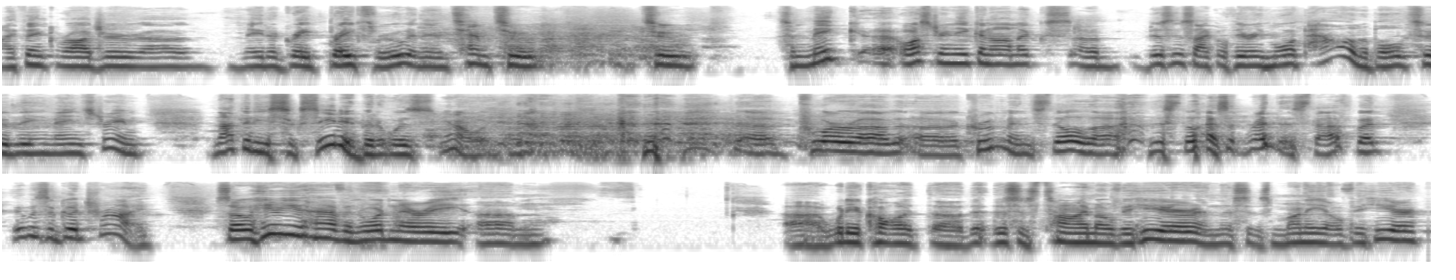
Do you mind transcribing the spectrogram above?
I think Roger uh, made a great breakthrough in an attempt to, to to make uh, Austrian economics uh, business cycle theory more palatable to the mainstream. Not that he succeeded, but it was, you know, uh, poor uh, uh, Krugman still uh, still hasn't read this stuff, but it was a good try. So here you have an ordinary. Um, what do you call it? Th- this is time over here, and this is money over here,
